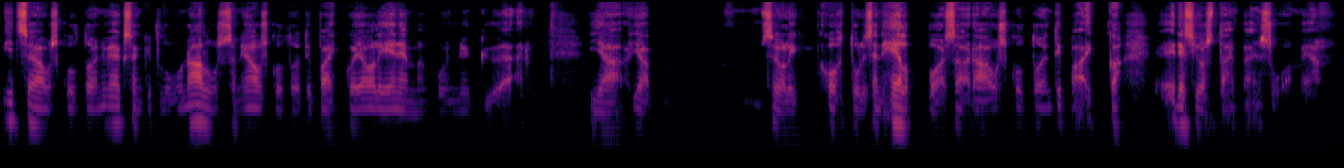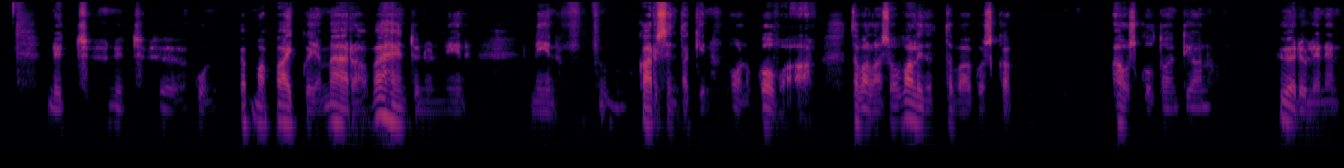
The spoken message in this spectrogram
itse auskultoin 90-luvun alussa, niin auskultointipaikkoja oli enemmän kuin nykyään. Ja, ja se oli kohtuullisen helppoa saada auskultointipaikka edes jostain päin Suomea. Nyt, nyt kun paikkojen määrä on vähentynyt, niin, niin karsintakin on kovaa. tavallaan se on valitettavaa, koska auskultointi on hyödyllinen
